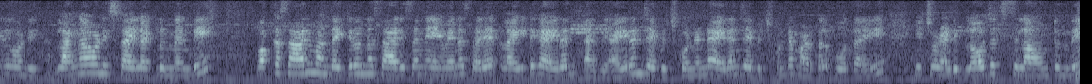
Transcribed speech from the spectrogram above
ఇదిగోండి లంగావండి స్టైల్ అట్లుందండి ఒక్కసారి మన దగ్గర ఉన్న శారీస్ అన్ని ఏమైనా సరే లైట్గా ఐరన్ అది ఐరన్ చేయించుకోండి అండి. ఐరన్ చేయించుకుంటే మడతలు పోతాయి. ఇది చూడండి బ్లౌజ్ వచ్చి ఇలా ఉంటుంది.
